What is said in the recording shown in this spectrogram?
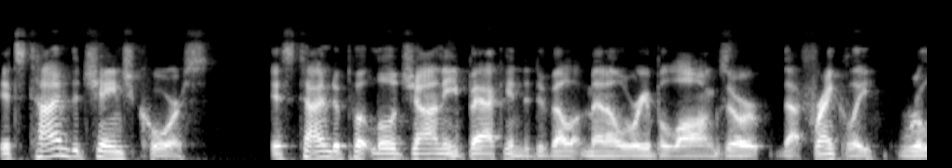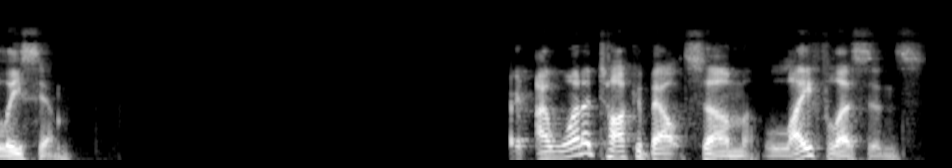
It's time to change course. it's time to put little Johnny back into developmental where he belongs, or that frankly, release him. I want to talk about some life lessons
